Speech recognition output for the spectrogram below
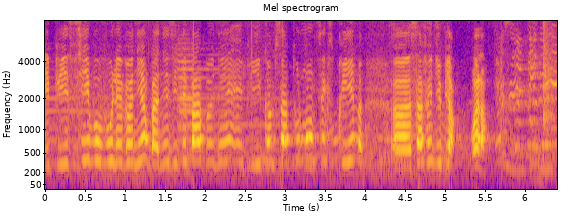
Et puis si vous voulez venir, bah, n'hésitez pas à venir. Et puis comme ça, tout le monde s'exprime. Euh, ça fait du bien. Voilà. Ouais,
